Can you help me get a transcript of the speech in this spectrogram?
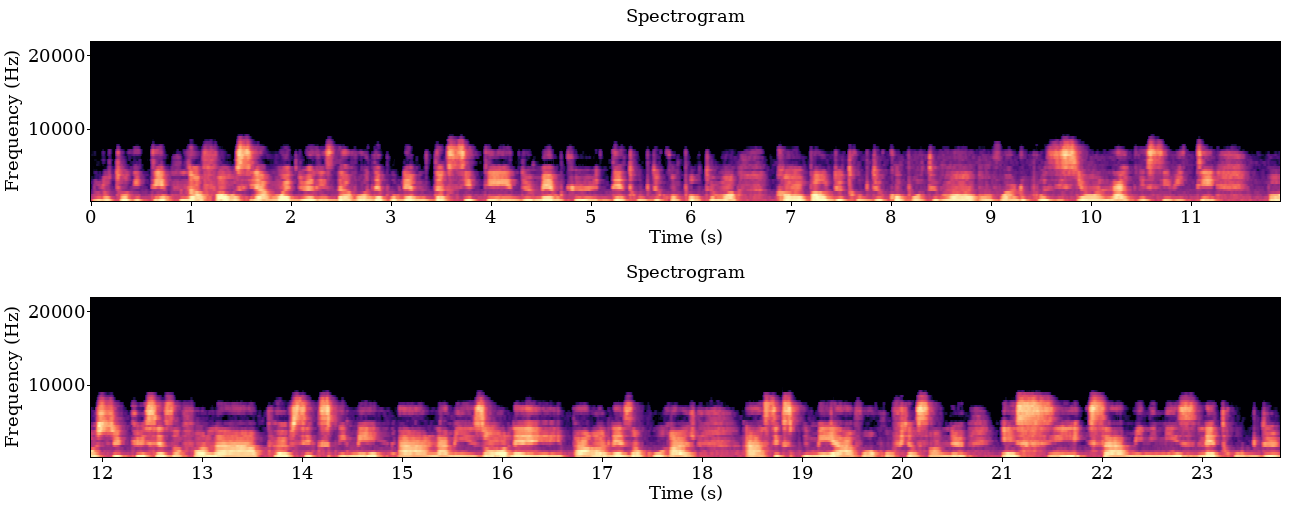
l'autorité. L'enfant aussi a moins de risques d'avoir des problèmes d'anxiété, de même que des troubles de comportement. Quand on parle de troubles de comportement, on voit l'opposition, l'agressivité, parce que ces enfants-là peuvent s'exprimer à la maison. Les parents les encouragent à s'exprimer, à avoir confiance en eux. Ainsi, ça minimise les troubles de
